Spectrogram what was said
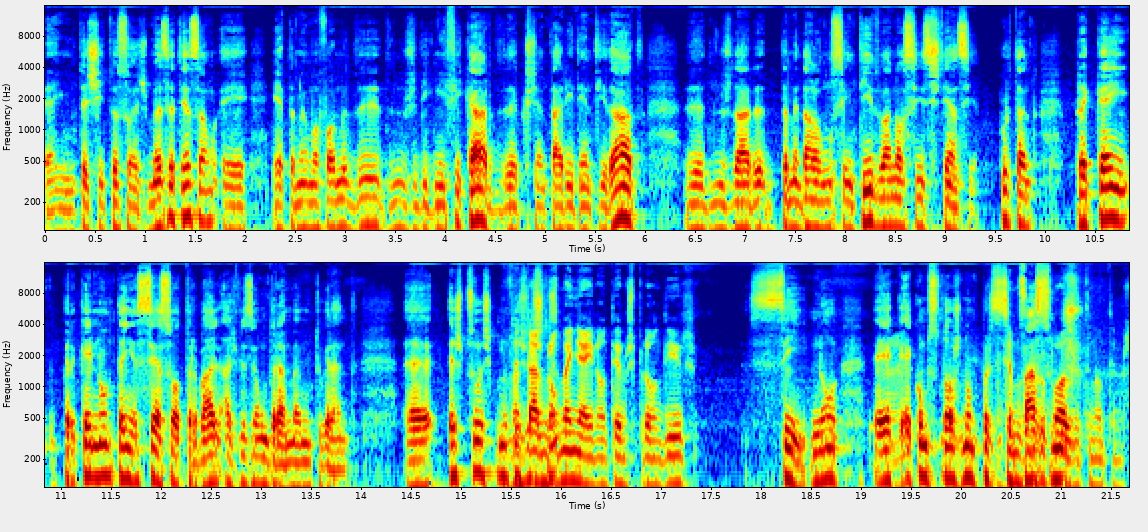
em muitas situações. Mas atenção, é, é também uma forma de, de, nos dignificar, de acrescentar identidade, de nos dar, também dar algum sentido à nossa existência. Portanto, para quem, para quem não tem acesso ao trabalho, às vezes é um drama muito grande. Uh, as pessoas que muitas vezes. Estão... de manhã e não termos para onde ir. Sim, não, é, não é? é como se nós não participássemos. Temos um propósito, não temos,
